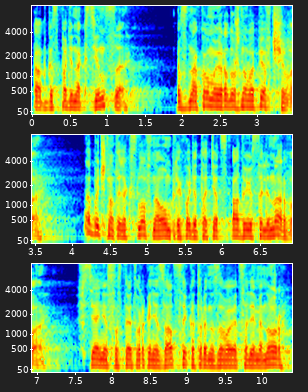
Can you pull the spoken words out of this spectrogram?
От господина Ксинца? Знакомый радужного певчего. Обычно от этих слов на ум приходит отец Ады и Солинарва. Все они состоят в организации, которая называется Леминор.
